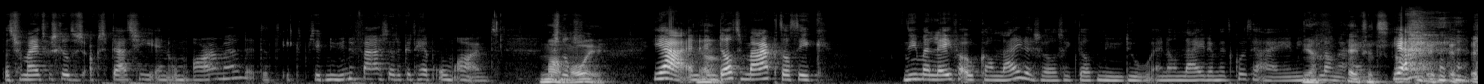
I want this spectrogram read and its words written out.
Dat is voor mij het verschil tussen acceptatie en omarmen. Dat, dat, ik zit nu in de fase dat ik het heb omarmd. Maar nog- mooi. Ja, en, Ja. en dat maakt dat ik nu mijn leven ook kan leiden zoals ik dat nu doe. En dan leiden met korte ei en niet Ja, met lange nee, ei. dat snap Ja.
